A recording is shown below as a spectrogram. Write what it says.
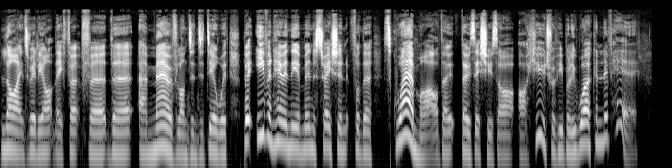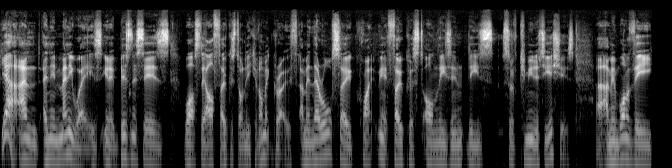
lines, really, aren't they, for for the uh, mayor of London to deal with. But even here in the administration for the square mile, th- those issues are are huge for people who work and live here. Yeah, and, and in many ways, you know, businesses, whilst they are focused on economic growth, I mean, they're also quite you know, focused on these in, these sort of community issues. Uh, I mean, one of the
